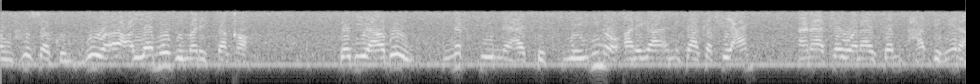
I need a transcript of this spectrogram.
anfusakum huwa aclamu biman ittaqaa dad yahabow naftiina ha taskiyeyninoo anigaa ninkaa ka fiican anaa ka wanaagsan ha dhihina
